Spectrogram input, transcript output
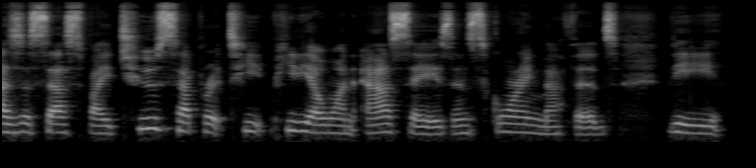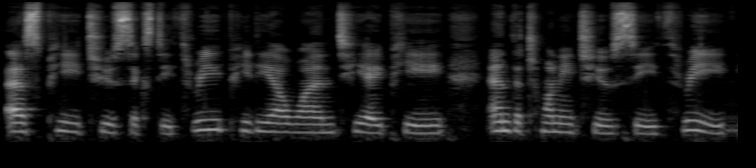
as assessed by two separate PD-L1 assays and scoring methods the SP263 PD-L1 TAP and the 22C3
